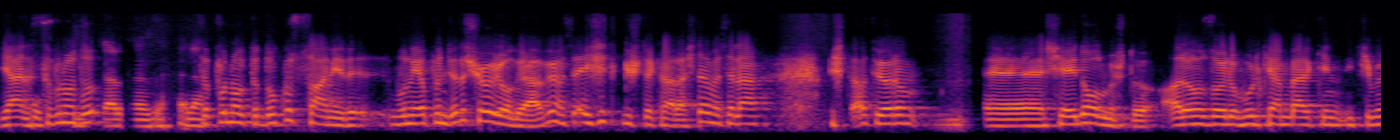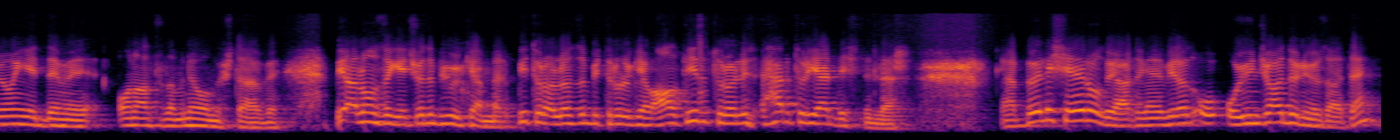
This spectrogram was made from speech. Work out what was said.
Yani Uf, 0.9 çıkardınız da, helal. 0.9 saniyede bunu yapınca da şöyle oluyor abi. Mesela eşit güçteki araçlar mesela işte atıyorum eee, şeyde olmuştu. Alonso ile Hülkenberg'in 2017'de mi 16'da mı ne olmuştu abi? Bir Alonso geçiyordu bir Hülkenberg. Bir tur Alonso bir tur Hülkenberg. 6-7 tur her tur yer değiştirdiler. Yani böyle şeyler oluyor artık. Yani biraz oyuncağa dönüyor zaten.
